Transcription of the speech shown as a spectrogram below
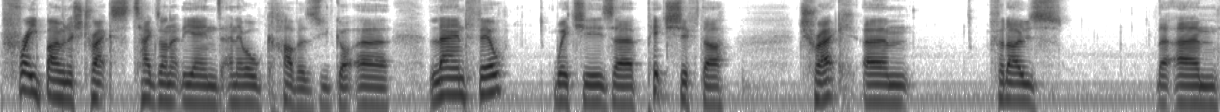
three bonus tracks tagged on at the end, and they're all covers. You've got uh, Landfill, which is a Pitchshifter track. Um, for those that um,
